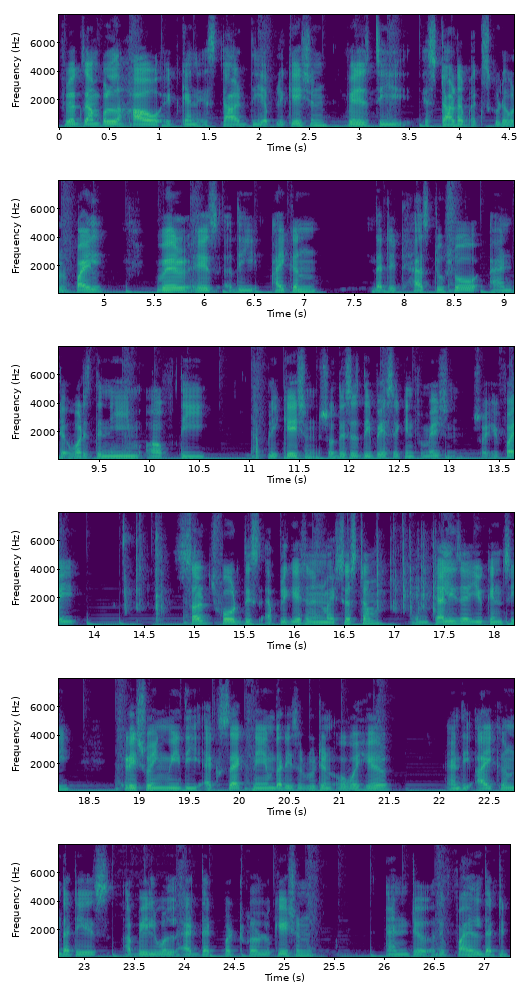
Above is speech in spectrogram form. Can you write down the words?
For example how it can start the application where is the startup executable file where is the icon that it has to show and what is the name of the application. So this is the basic information. So if I search for this application in my system in IntelliJ you can see it is showing me the exact name that is written over here and the icon that is available at that particular location and uh, the file that it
